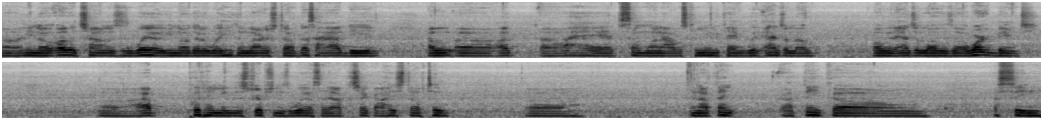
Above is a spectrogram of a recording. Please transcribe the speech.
uh, you know, other channels as well. You know, that way he can learn stuff. That's how I did. I, uh, I uh, I had someone I was communicating with, Angelo, over at Angelo's uh, workbench. Uh, I put him in the description as well, so y'all can check out his stuff too. Uh, and I think, I think, um, let's see,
